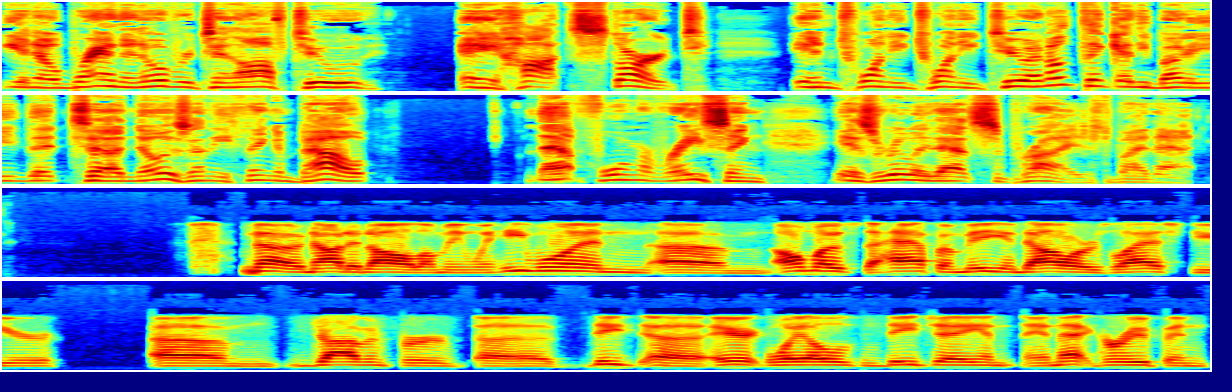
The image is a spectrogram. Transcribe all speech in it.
you know, Brandon Overton off to a hot start in 2022. I don't think anybody that uh, knows anything about that form of racing is really that surprised by that. No, not at all. I mean, when he won um, almost a half a million dollars last year, um, driving for uh, D, uh, Eric Wells and DJ and, and that group. And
